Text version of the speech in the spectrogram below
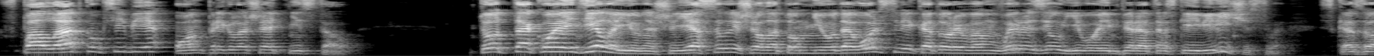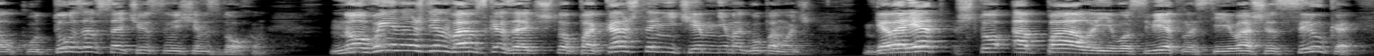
В палатку к себе он приглашать не стал. «Тут такое дело, юноша, я слышал о том неудовольствии, которое вам выразил его императорское величество», сказал Кутузов сочувствующим вздохом. «Но вынужден вам сказать, что пока что ничем не могу помочь. Говорят, что опала его светлости и ваша ссылка –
